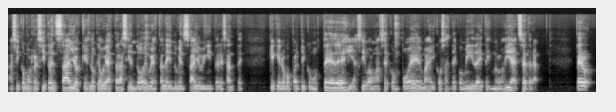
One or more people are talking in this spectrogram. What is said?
así como recito ensayos, que es lo que voy a estar haciendo hoy. Voy a estar leyendo un ensayo bien interesante que quiero compartir con ustedes y así vamos a hacer con poemas y cosas de comida y tecnología, etcétera. Pero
